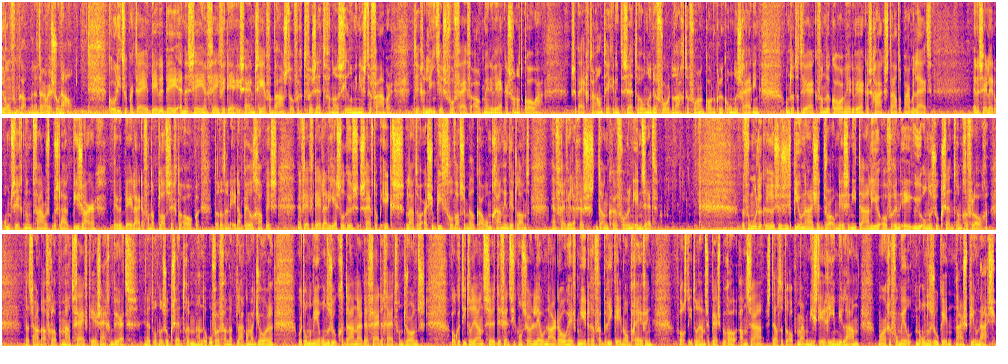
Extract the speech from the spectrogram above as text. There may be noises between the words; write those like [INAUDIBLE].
Jeroen van Kamp met het NOS Journaal. Coalitiepartijen BBB, NSC en VVD zijn zeer verbaasd over het verzet van asielminister Faber... tegen lintjes voor vijf oud-medewerkers van het COA. Ze weigert haar handtekening te zetten onder de voordrachten voor een koninklijke onderscheiding... omdat het werk van de COA-medewerkers haak staat op haar beleid. NRC-leider Omtzigt noemt Fabers besluit bizar. BBB-leider Van der Plas zegt te hopen dat het een 1 april grap is. En VVD-leider Jesselgus schrijft op X... laten we alsjeblieft volwassen met elkaar omgaan in dit land... en vrijwilligers danken voor hun inzet. Een vermoedelijke Russische spionagedrone is in Italië over een EU-onderzoekscentrum gevlogen. Dat zou de afgelopen maand vijf keer zijn gebeurd. In het onderzoekscentrum aan de oever van het Lago Maggiore... wordt onder meer onderzoek gedaan naar de veiligheid van drones. Ook het Italiaanse defensieconcern Leonardo heeft meerdere fabrieken in de omgeving. Volgens het Italiaanse persbureau ANSA stelt het Openbaar Ministerie in Milaan... morgen formeel een onderzoek in naar spionage.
